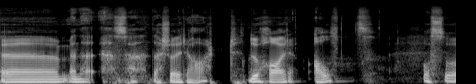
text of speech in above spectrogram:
Eh, men altså, det er så rart. Du har alt, og så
